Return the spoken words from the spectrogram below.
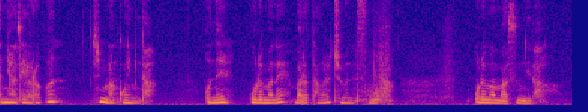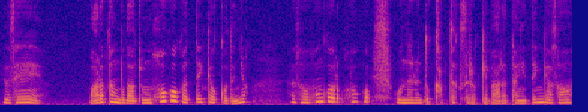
안녕하세요 여러분. 신만콩입니다. 오늘 오랜만에 마라탕을 주문했습니다. 오랜만 맞습니다. 요새 마라탕보다 좀 허거가 땡겼거든요. 그래서 허거, 허거 오늘은 또 갑작스럽게 마라탕이 땡겨서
